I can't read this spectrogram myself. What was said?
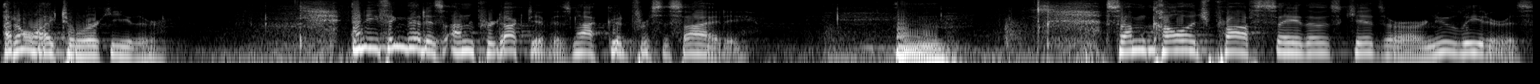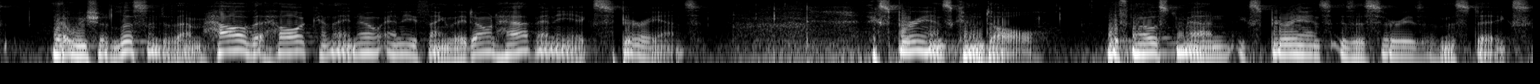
I don't like to work either. Anything that is unproductive is not good for society. Mm. Some college profs say those kids are our new leaders, that we should listen to them. How the hell can they know anything? They don't have any experience. Experience can dull. With most men, experience is a series of mistakes.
